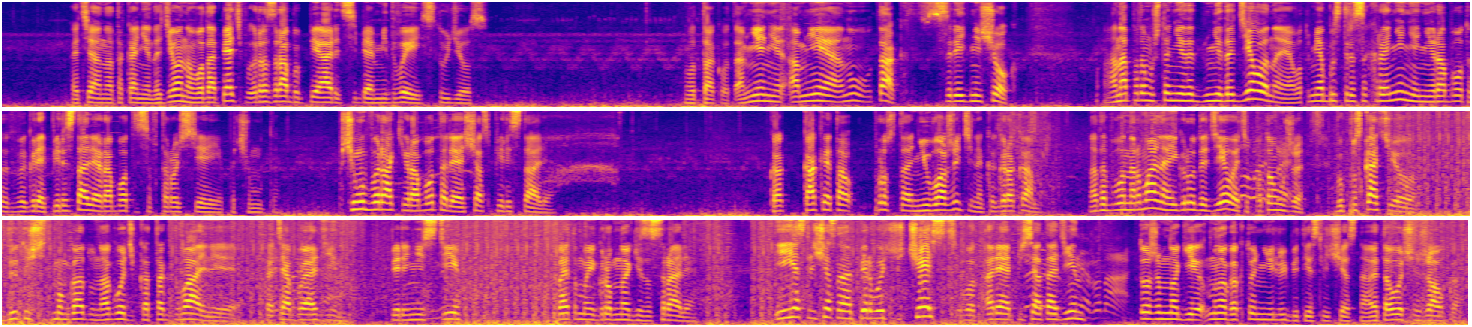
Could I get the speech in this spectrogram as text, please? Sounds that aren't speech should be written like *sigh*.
Хотя она такая недоделана. Вот опять разрабы пиарят себя Midway Studios. Вот так вот. А мне не, а мне, ну, так, среднячок. Она потому что не, недоделанная. Вот у меня быстрое сохранение не работает в игре. Перестали работать со второй серии почему-то. Почему в Ираке работали, а сейчас перестали? Как, как это просто неуважительно к игрокам. Надо было нормально игру доделать, и потом уже выпускать ее в 2007 году на годик Атак 2 или хотя бы один перенести. Поэтому игру многие засрали. И если честно, первую часть, вот Ария 51, тоже многие, много кто не любит, если честно. Это очень жалко.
